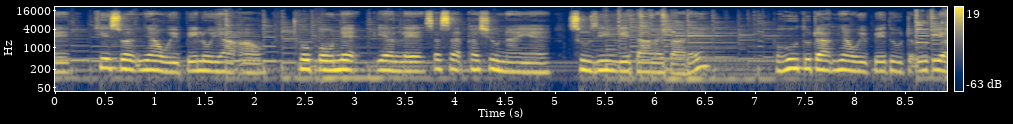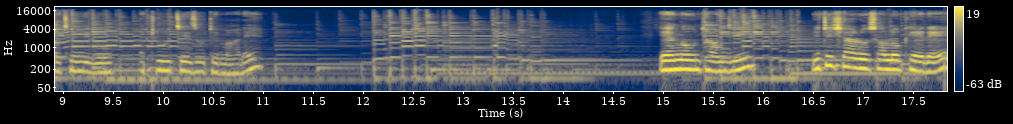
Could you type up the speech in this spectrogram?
လည်းဖြည့်ဆွတ်မျှဝေပေးလို့ရအောင်ထိုပုံနဲ့ပြန်လဲဆက်ဆက်ဖတ်ရှုနိုင်ရန်စူးစီးရေးသားလိုက်ပါတယ်။ ဘ ഹു တုတမျှဝေပေးသူတဦးတယောက်ချင်းစီကိုအထူးကျေးဇူးတင်ပါတယ်။ရန်ကုန်ထောင်ကြီးဗြိတိရှတို့ဆောက်လုပ်ခဲ့တဲ့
